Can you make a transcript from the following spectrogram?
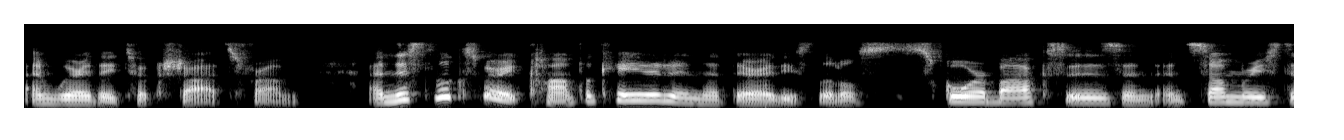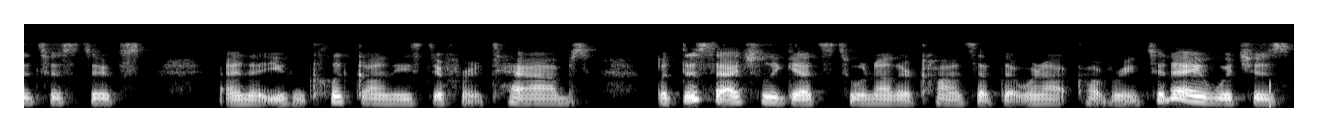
and where they took shots from. And this looks very complicated in that there are these little score boxes and, and summary statistics, and that you can click on these different tabs. But this actually gets to another concept that we're not covering today, which is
